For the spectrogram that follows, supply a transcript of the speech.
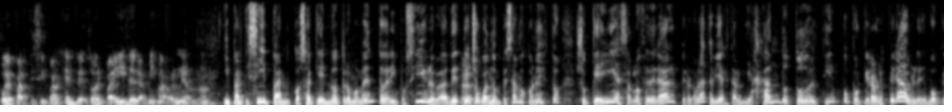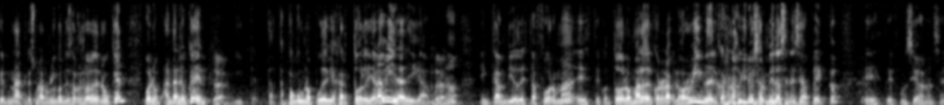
puede participar gente de todo el país de la misma reunión, ¿no? Y participan, cosa que en otro momento era imposible. De, hecho, cuando empezamos con esto, yo quería hacerlo federal, pero la verdad que había que estar viajando todo el tiempo porque era lo esperable. Vos que, nada, querés una reunión con desarrolladores de Neuquén, bueno, anda a Neuquén. Y tampoco uno puede viajar todo el día de la vida, digamos, ¿no? En cambio, de esta forma, este, con todo lo malo del coronavirus, lo horrible del coronavirus, al menos en ese aspecto, este, funciona, sí.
